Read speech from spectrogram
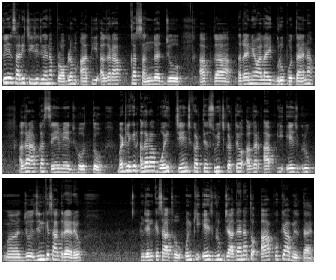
तो ये सारी चीज़ें जो है ना प्रॉब्लम आती अगर आपका संगत जो आपका रहने वाला एक ग्रुप होता है ना अगर आपका सेम एज हो तो। बट लेकिन अगर आप वही चेंज करते हो स्विच करते हो, अगर आपकी एज ग्रुप जो जिनके साथ रह रहे हो, जिनके साथ हो, उनकी एज ग्रुप ज़्यादा है ना तो आपको क्या मिलता है?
